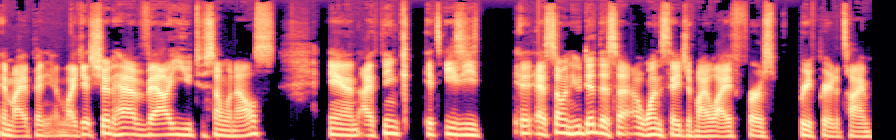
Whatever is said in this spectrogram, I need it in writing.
in my opinion. Like it should have value to someone else, and I think it's easy as someone who did this at one stage of my life for a brief period of time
